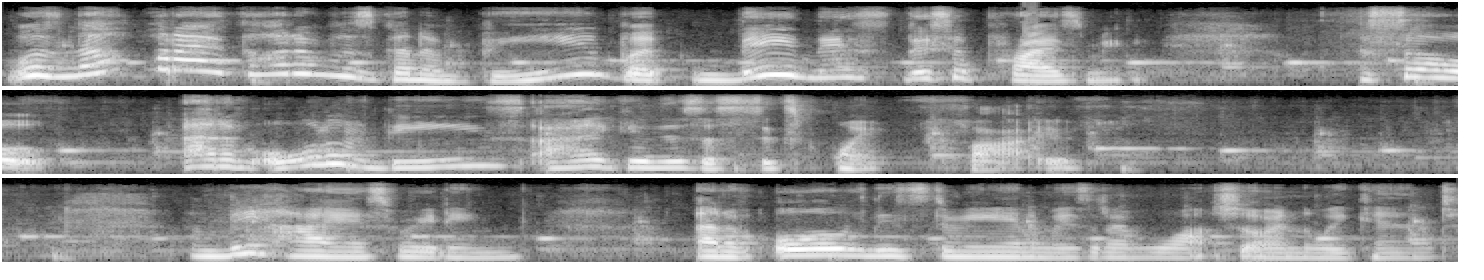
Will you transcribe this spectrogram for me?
was not what I thought it was gonna be. But they this they surprised me. So out of all of these, I give this a 6.5. The highest rating out of all of these three animes that I've watched during the weekend.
